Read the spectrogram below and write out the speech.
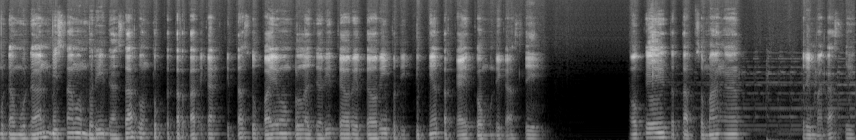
mudah-mudahan bisa memberi dasar untuk ketertarikan kita supaya mempelajari teori-teori berikutnya terkait komunikasi. Oke, tetap semangat. Terima kasih.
